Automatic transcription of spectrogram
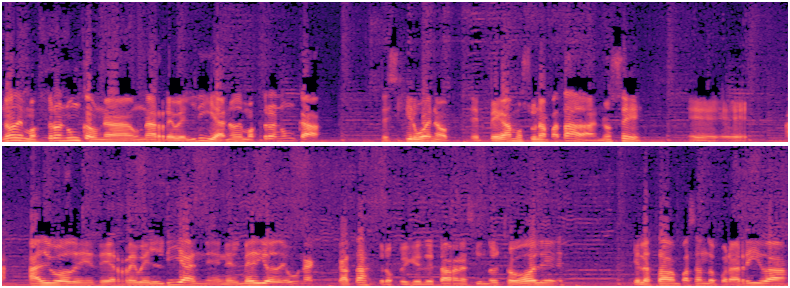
no demostró nunca una, una rebeldía, no demostró nunca decir, bueno, pegamos una patada, no sé, eh, algo de, rebeldía en, en, el medio de una catástrofe, que te estaban haciendo ocho goles, que lo estaban pasando por arriba,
